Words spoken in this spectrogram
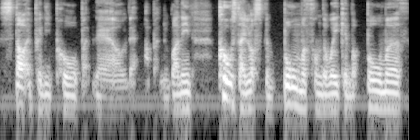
Started pretty poor, but now they're up and running. Of course, they lost to Bournemouth on the weekend, but Bournemouth,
